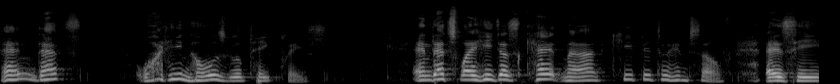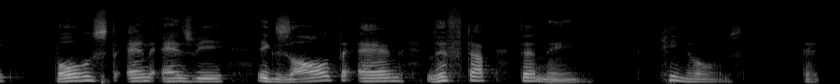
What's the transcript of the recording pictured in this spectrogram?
and that's what He knows will take place. And that's why He just cannot keep it to Himself as He boasts and as we exalt and lift up the name. He knows that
